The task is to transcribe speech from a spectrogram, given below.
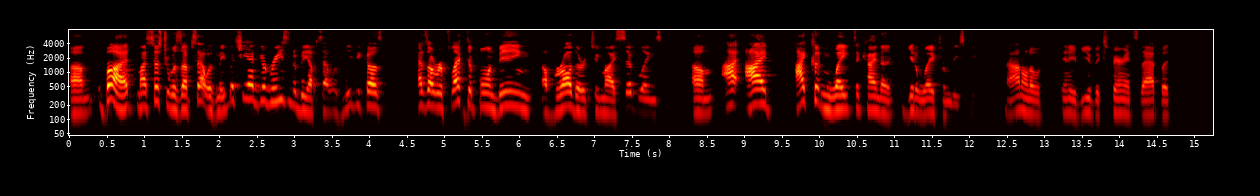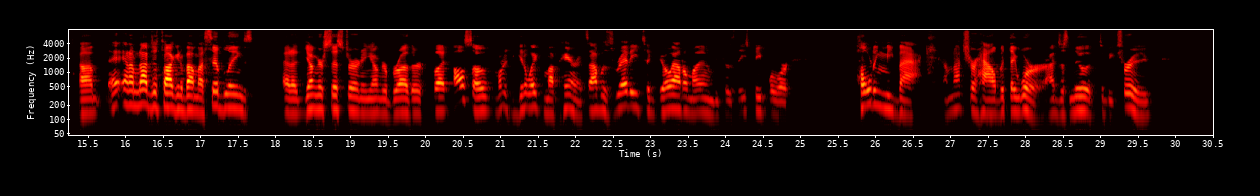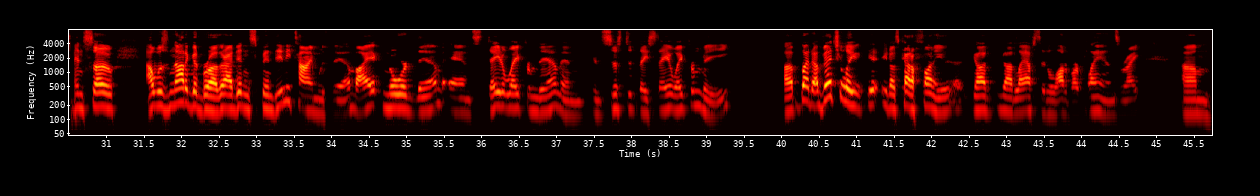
Um, but my sister was upset with me, but she had good reason to be upset with me because as I reflect upon being a brother to my siblings, um, I, I I couldn't wait to kind of get away from these people. Now, I don't know if any of you have experienced that, but um, and I'm not just talking about my siblings. Had a younger sister and a younger brother, but also wanted to get away from my parents. I was ready to go out on my own because these people were holding me back. I'm not sure how, but they were. I just knew it to be true. And so I was not a good brother. I didn't spend any time with them. I ignored them and stayed away from them and insisted they stay away from me. Uh, but eventually, it, you know, it's kind of funny. Uh, God, God laughs at a lot of our plans, right? Um,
